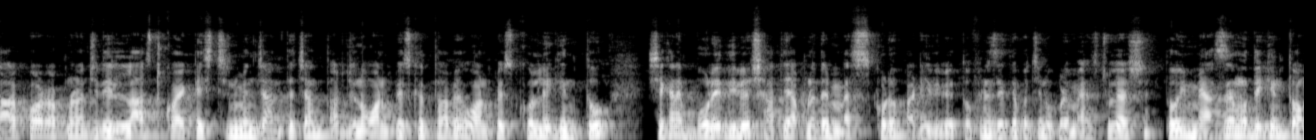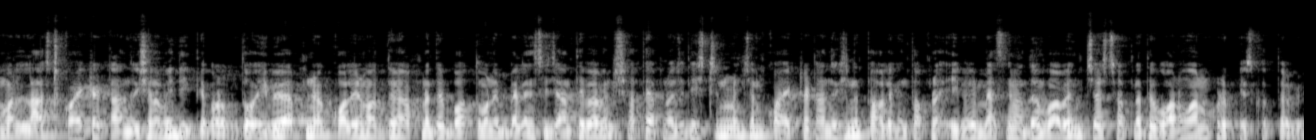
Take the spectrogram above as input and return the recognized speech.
তারপর আপনারা যদি লাস্ট কয়েকটা স্টেটমেন্ট জানতে চান, তার জন্য ওয়ান প্রেস করতে হবে। ওয়ান প্রেস করলে কিন্তু সেখানে বলে দিবে, সাথে আপনাদের মেসেজ করেও পাঠিয়ে দিবে। তো ফ্রেন্ডস দেখতে পাচ্ছেন, উপরে মেসেজ চলে আসে। তো ওই মেসেজের মধ্যে কিন্তু আমার লাস্ট কয়েকটা ট্রানজেকশন আমি দেখতে পারব। তো এইভাবে আপনারা কলের মাধ্যমে আপনাদের বর্তমানে ব্যালেন্সটি জানতে পারবেন সাথে আপনার যদি স্টেটমেন্ট চান কয়েকটা ট্রানজেকশনে তাহলে কিন্তু আপনার এইভাবে মেসেজের মাধ্যমে পাবেন। জাস্ট আপনাদের ওয়ান ওয়ান করে প্রেস করতে হবে।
